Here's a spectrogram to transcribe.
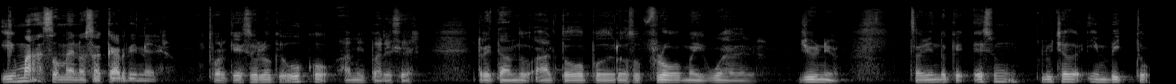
y más o menos sacar dinero, porque eso es lo que busco a mi parecer, retando al todopoderoso Floyd Mayweather Jr., sabiendo que es un luchador invicto,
